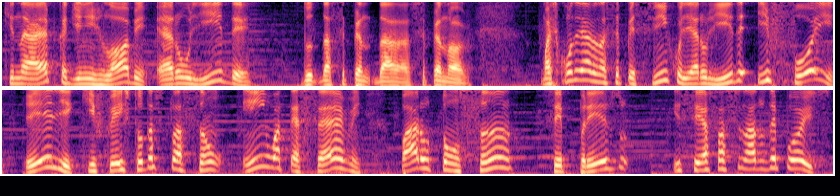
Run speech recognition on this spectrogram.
que na época de Enies Lobby era o líder do- da, CP, da CP9. Mas quando ele era na CP5, ele era o líder e foi ele que fez toda a situação em Water 7 para o Tom San ser preso e ser assassinado depois.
